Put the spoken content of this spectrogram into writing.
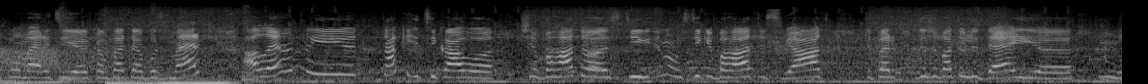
як в Америці, конфети або смерть. Але ну, і так і цікаво, що багато сті, ну, стільки багато свят. Тепер дуже багато людей, е, ну,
